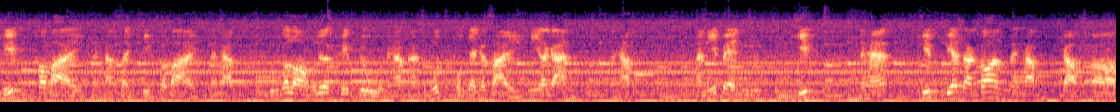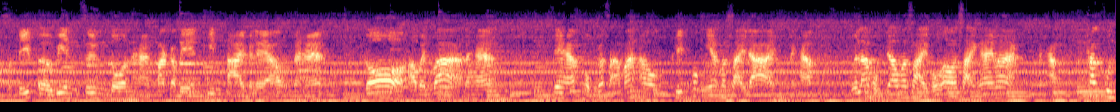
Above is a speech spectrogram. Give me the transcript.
คลิปเข้าไปนะครับ ใส่คลิปเข้าไปนะครับคุณก็ลองเลือกคลิปดูนะครับสมมติผมอยากจะใส่นี่แล้วกันนะครับ อันนี้เป็นคลิปนะฮะ คลิป bearded dragon นะครับกับสตีฟเออร์วินซึ่งโดนหางปลากระเบนทิ่มตายไปแล้วนะฮะก็เอาเป็นว่านะฮะนี่ครับผมก็สามารถเอาคลิปพวกนี้มาใส่ได้นะครับเวลาผมจะเอามาใส่ผมเอามาใส่ง่ายมากนะครับถ้าคุณ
